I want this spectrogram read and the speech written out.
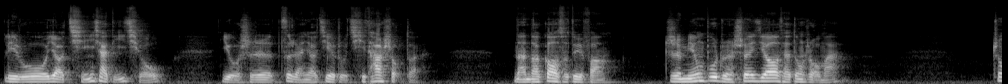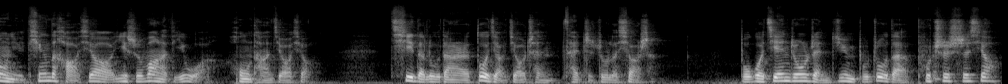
例如要擒下敌酋，有时自然要借助其他手段。”难道告诉对方，指明不准摔跤才动手吗？众女听得好笑，一时忘了敌我，哄堂娇笑，气得陆丹儿跺脚娇嗔，才止住了笑声。不过肩中忍俊不住的扑哧失笑，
